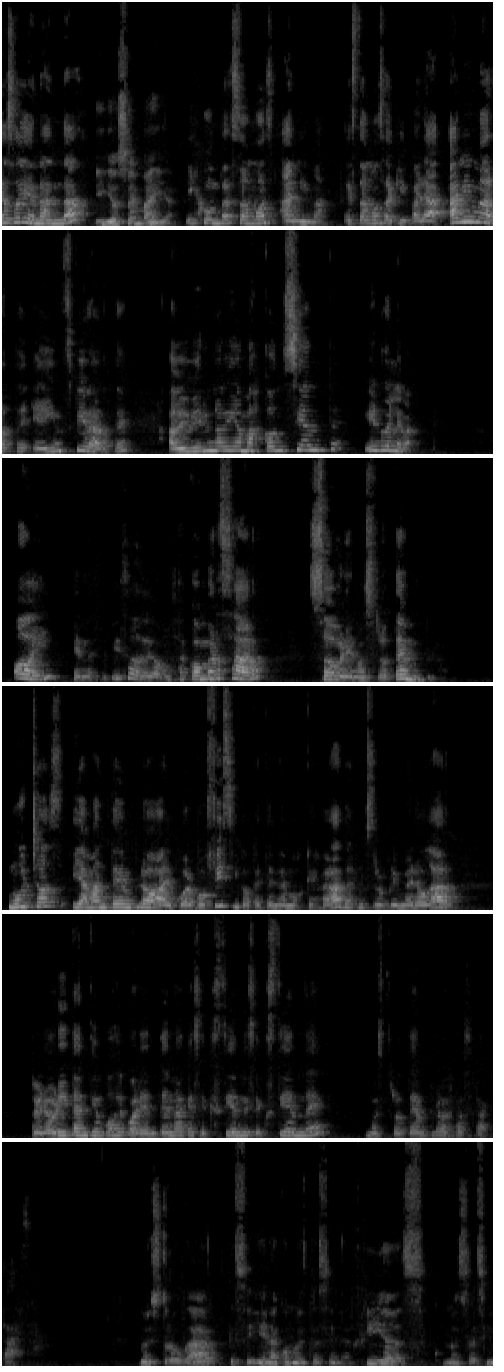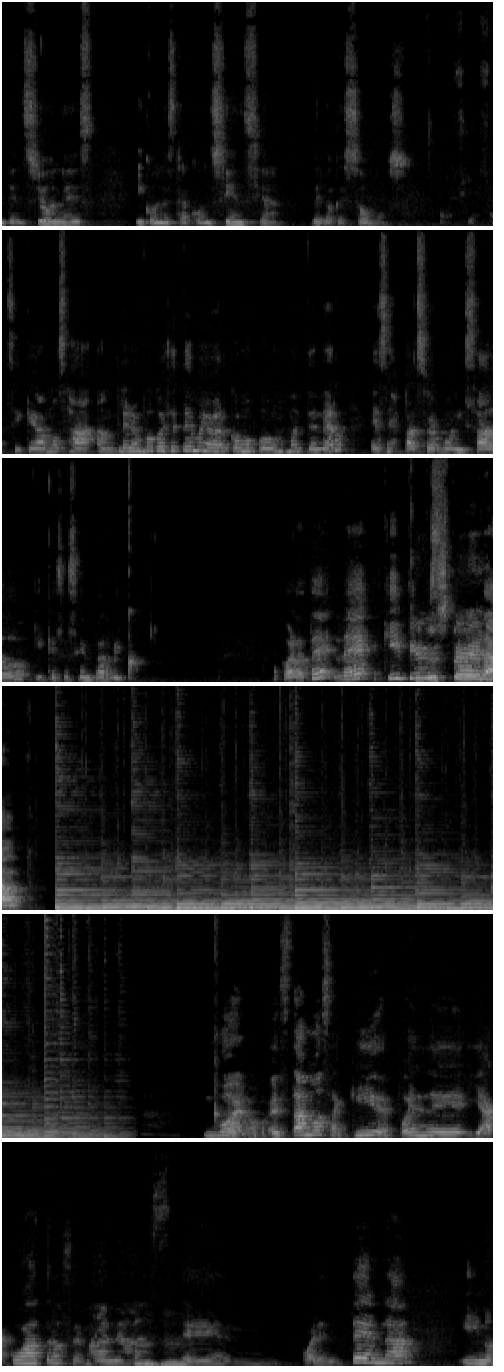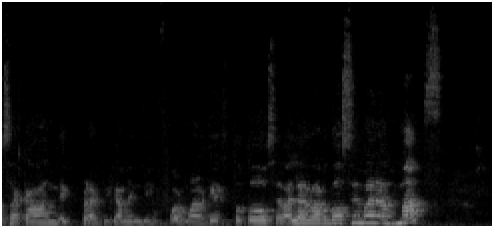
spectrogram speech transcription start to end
Yo soy Ananda Y yo soy Maya. y juntas somos Anima. Estamos aquí para animarte e inspirarte a vivir una vida más consciente y relevante. Hoy, en este episodio, vamos a conversar sobre nuestro templo. Muchos llaman templo al cuerpo físico que tenemos, que es verdad, es nuestro primer hogar. Pero ahorita en tiempos de cuarentena que se extiende y se extiende, nuestro templo es nuestra casa. Nuestro hogar que se llena con nuestras energías, con nuestras intenciones y con nuestra conciencia de lo que somos. Así es, así que vamos a ampliar un poco ese tema y a ver cómo podemos mantener ese espacio armonizado y que se sienta rico. Acuérdate de Keep Your, Keep your Spirit spirit Up. Bueno, estamos aquí después de ya cuatro semanas en cuarentena y nos acaban de prácticamente informar que esto todo se va a alargar dos semanas más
